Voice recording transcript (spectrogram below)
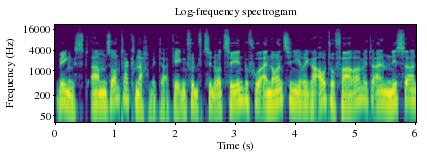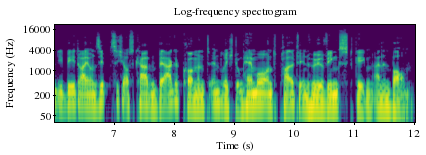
Wingst. Am Sonntagnachmittag gegen 15.10 Uhr befuhr ein 19-jähriger Autofahrer mit einem Nissan die B73 aus Kadenberge kommend in Richtung Hemmoor und prallte in Höhe Wingst gegen einen Baum.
